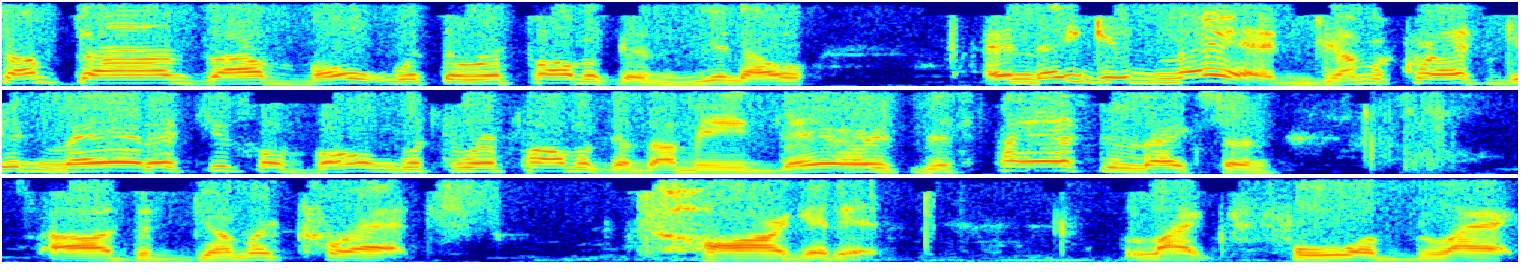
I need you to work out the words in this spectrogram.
sometimes I vote with the Republicans. You know, and they get mad. Democrats get mad at you for voting with the Republicans. I mean, there's this past election, uh, the Democrats targeted like four black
